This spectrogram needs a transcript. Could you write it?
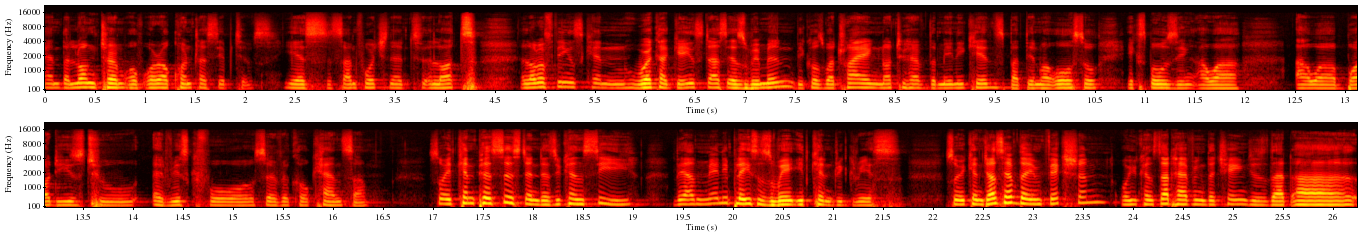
and the long term of oral contraceptives. Yes, it's unfortunate. A lot, a lot of things can work against us as women because we're trying not to have the many kids, but then we're also exposing our our bodies to a risk for cervical cancer. So it can persist, and as you can see, there are many places where it can regress. So you can just have the infection, or you can start having the changes that uh,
